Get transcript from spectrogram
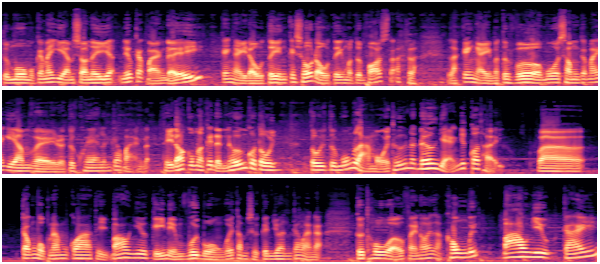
Tôi mua một cái máy ghi âm sony á, nếu các bạn để ý, cái ngày đầu tiên, cái số đầu tiên mà tôi post đó là là cái ngày mà tôi vừa mua xong cái máy ghi âm về rồi tôi khoe lên các bạn đó. Thì đó cũng là cái định hướng của tôi. Tôi tôi muốn làm mọi thứ nó đơn giản nhất có thể. Và trong một năm qua thì bao nhiêu kỷ niệm vui buồn với tâm sự kinh doanh các bạn ạ. Tôi thu ở, phải nói là không biết bao nhiêu cái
